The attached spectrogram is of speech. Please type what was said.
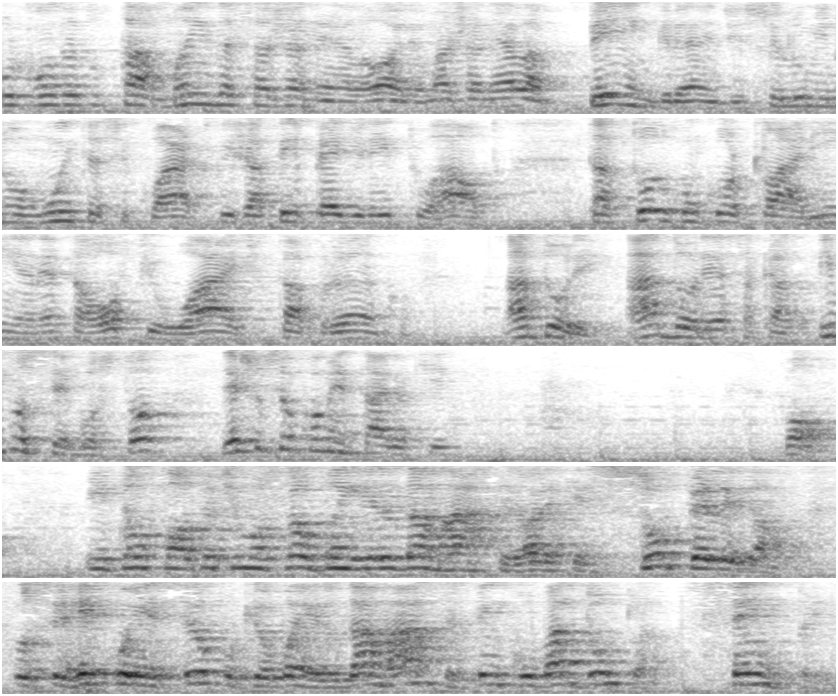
Por conta do tamanho dessa janela. Olha, uma janela bem grande. Isso iluminou muito esse quarto, que já tem pé direito alto. Tá todo com cor clarinha, né? Tá off-white, tá branco. Adorei, adorei essa casa. E você, gostou? Deixa o seu comentário aqui. Bom, então falta eu te mostrar o banheiro da Master. Olha que é super legal. Você reconheceu porque o banheiro da Master tem cuba dupla, sempre.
